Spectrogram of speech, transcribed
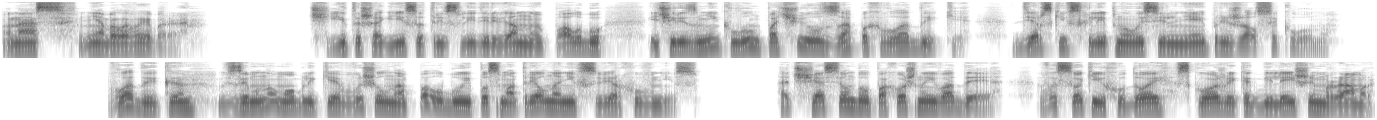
«У нас не было выбора». Чьи-то шаги сотрясли деревянную палубу, и через миг Лун почуял запах владыки. Дерзкий всхлипнул и сильнее прижался к Луну. Владыка в земном облике вышел на палубу и посмотрел на них сверху вниз. Отчасти он был похож на Ивадея, высокий и худой, с кожей, как белейший мрамор,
